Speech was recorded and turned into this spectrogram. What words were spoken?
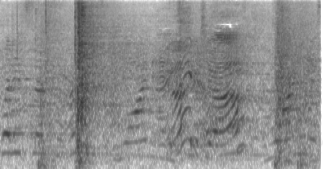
But it's not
